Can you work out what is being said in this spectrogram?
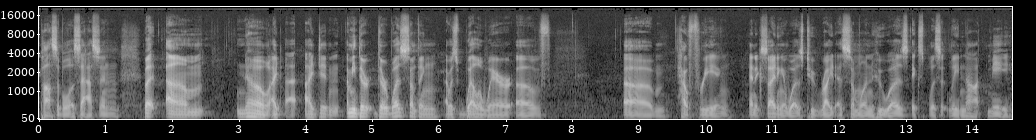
possible assassin. But um, no, I, I I didn't. I mean, there there was something I was well aware of. Um, how freeing and exciting it was to write as someone who was explicitly not me,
